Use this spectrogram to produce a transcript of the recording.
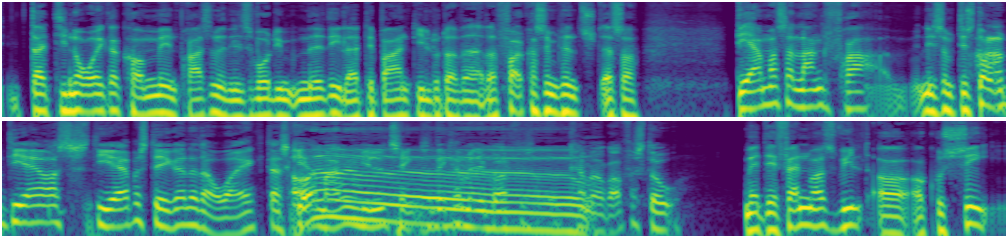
de- der, de når ikke at komme med en pressemeddelelse, hvor de meddeler, at det er bare en dildo, der har været der. Folk har simpelthen, altså, det er mig så langt fra, ligesom det står... Jamen, de er også de er på stikkerne derovre, ikke? Der sker Øh, mange vilde ting, så det kan man jo godt, forstå, kan man jo godt forstå. Men det fandme også vildt at, at kunne se,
